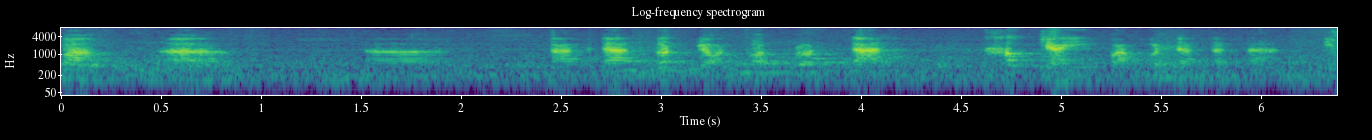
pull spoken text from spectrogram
ความเอ่อเอ่อการการลดหย่อนผ่อนปลนการเข้าใจความกดดันต่างๆที่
